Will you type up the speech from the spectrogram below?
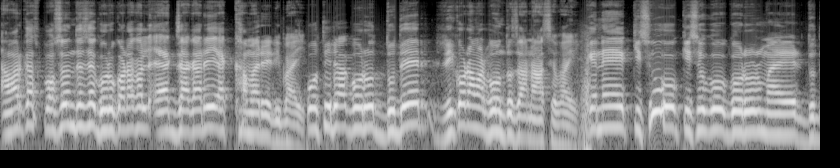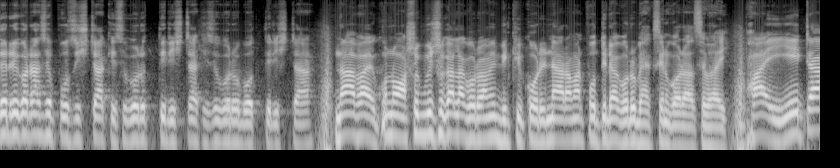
আমার কাছে পছন্দ হয়েছে গরু কটা কল এক জায়গারই এক খামারেরই ভাই। প্রতিটা গরুর দুধের রেকর্ড আমার পর্যন্ত জানা আছে ভাই। এখানে কিছু কিছু গরুর মায়ের দুধের রেকর্ড আছে পঁচিশটা কিছু গরুর তিরিশটা কিছু গরু বত্রিশটা। না ভাই কোনো অসুখ বিসুখ বিসুখালা গরু আমি বিক্রি করি না আর আমার প্রতিটা গরু ভ্যাকসিন করা আছে ভাই। ভাই এটা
